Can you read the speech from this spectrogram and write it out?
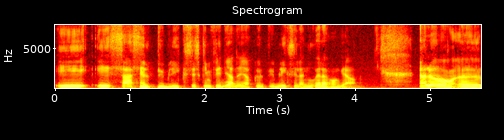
Et ça, c'est le public. C'est ce qui me fait dire d'ailleurs que le public, c'est la nouvelle avant-garde. Alors, euh,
